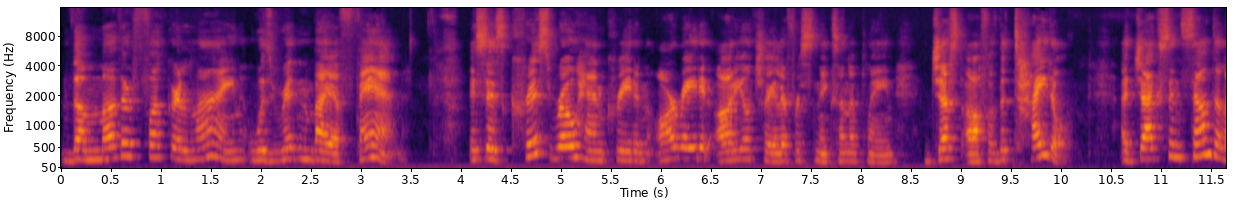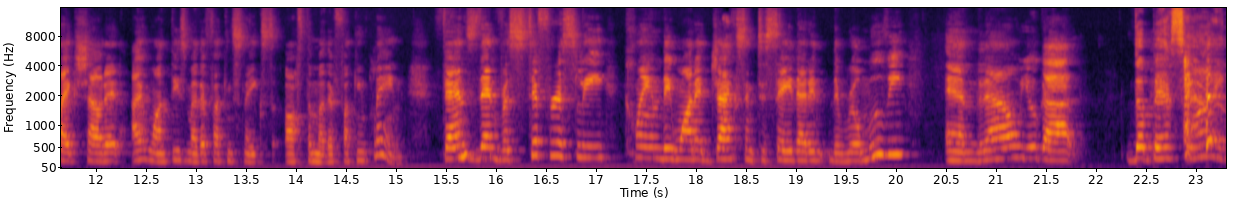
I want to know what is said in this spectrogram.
the motherfucker line was written by a fan. It says Chris Rohan created an R-rated audio trailer for Snakes on a Plane just off of the title. A Jackson sound-alike shouted, "I want these motherfucking snakes off the motherfucking plane." Fans then vociferously claimed they wanted Jackson to say that in the real movie, and now you got. The best line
